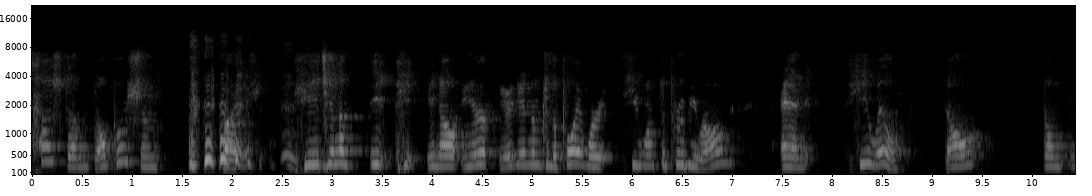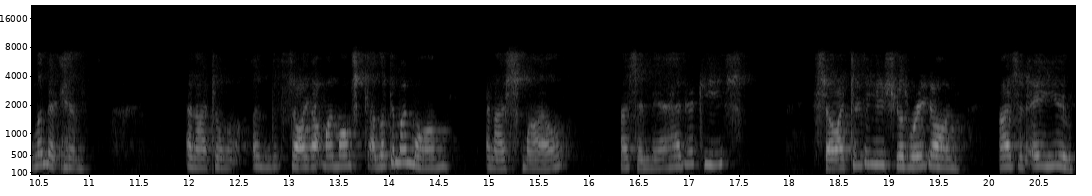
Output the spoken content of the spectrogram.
touch him, don't push him. But he's gonna, he, he, you know, you're you're getting him to the point where he wants to prove you wrong, and he will. Don't don't limit him. And I told him, and so I got my mom's. I looked at my mom and I smiled. I said, "May I have your keys?" So I took the keys. She goes, "Where are you going?" I said, "Hey, you,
